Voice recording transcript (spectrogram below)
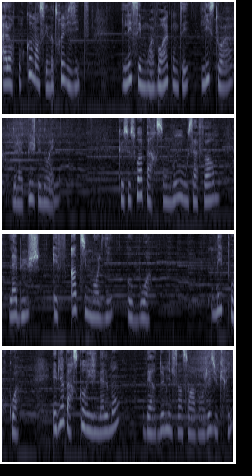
Alors pour commencer notre visite, laissez-moi vous raconter l'histoire de la bûche de Noël. Que ce soit par son nom ou sa forme, la bûche est intimement liée au bois. Mais pourquoi? Eh bien parce qu'originellement, vers 2500 avant Jésus-Christ,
